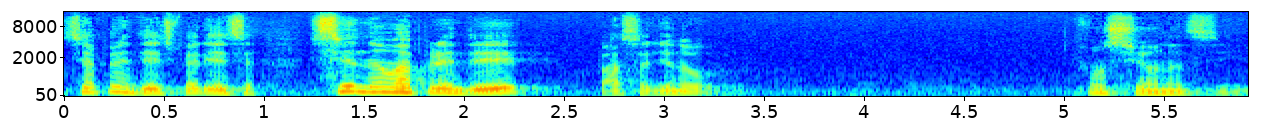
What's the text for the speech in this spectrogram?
se aprender a experiência. Se não aprender, passa de novo. Funciona assim.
